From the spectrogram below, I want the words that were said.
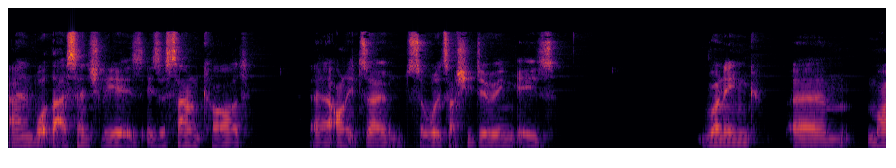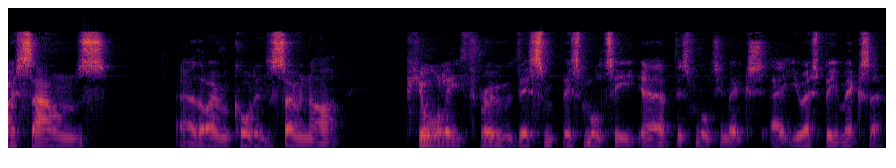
And what that essentially is, is a sound card uh, on its own. So what it's actually doing is running um, my sounds uh, that I record into Sonar purely through this this multi uh, this multi-mix USB mixer.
